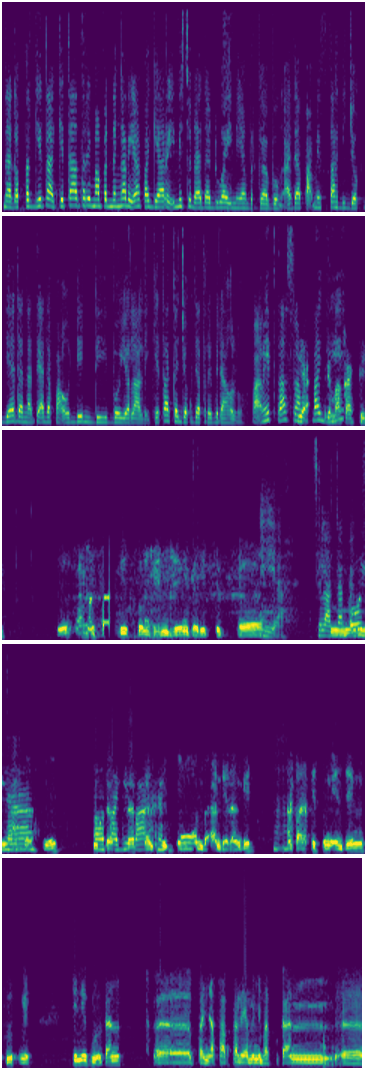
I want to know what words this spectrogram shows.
Nah, dokter Gita, kita terima pendengar ya pagi hari ini sudah ada dua ini yang bergabung. Ada Pak Miftah di Jogja dan nanti ada Pak Udin di Boyolali. Kita ke Jogja terlebih dahulu. Pak Miftah, selamat ya, pagi. Terima kasih. Ya, selamat pagi, Bung dari Jogja. Iya, silakan Pak Miftah. Oh, ya. Selamat pagi, Pak. Dan juga Mbak Andi lagi. Selamat pagi, Bung Kinjing, Bu. Ini Bu, kan eh, banyak faktor yang menyebabkan eh,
